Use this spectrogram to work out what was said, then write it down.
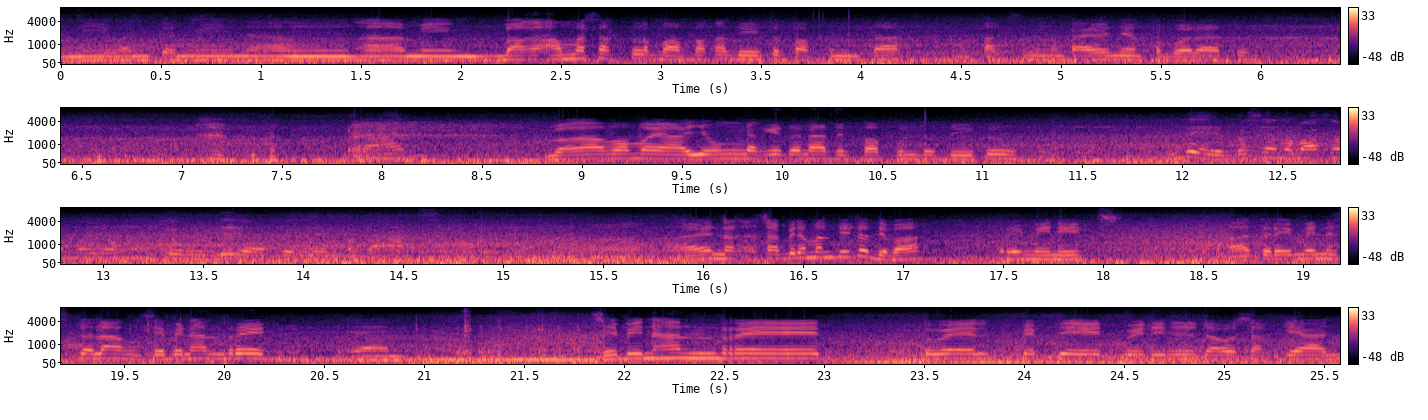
Iniwan kami ng aming baka ang masakla ba baka dito papunta. Ang taxi naman tayo niyan pag wala to. Baka mamaya yung nakita natin papunta dito. Hindi, basta nabasa mo yung hindi, okay na yung mataas. Ah, ay, sabi naman dito, di ba? 3 minutes. Ah, 3 minutes na lang, 700. Ayan. 700 12.58 pwede nyo daw sakyan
